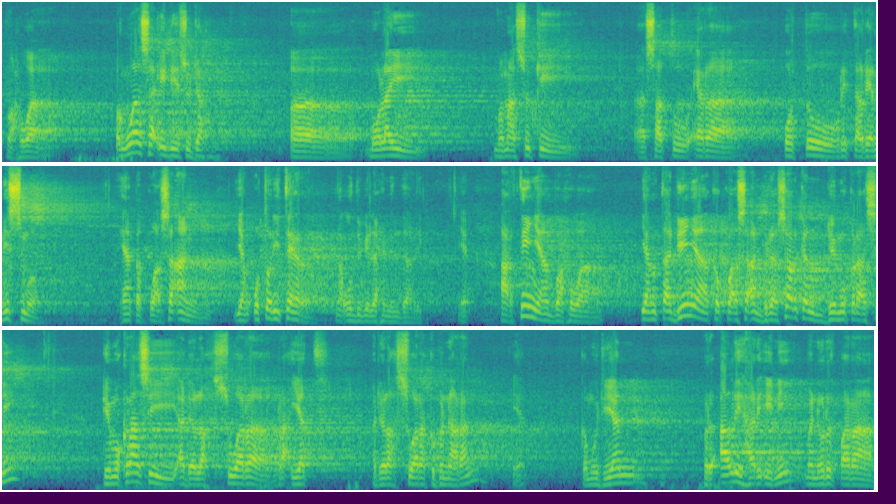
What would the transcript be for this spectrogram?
bahwa penguasa ini sudah uh, mulai memasuki uh, satu era otoritarianisme ya kekuasaan yang otoriter naudzubillah min dzalik ya artinya bahwa yang tadinya kekuasaan berdasarkan demokrasi demokrasi adalah suara rakyat adalah suara kebenaran ya kemudian beralih hari ini menurut para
